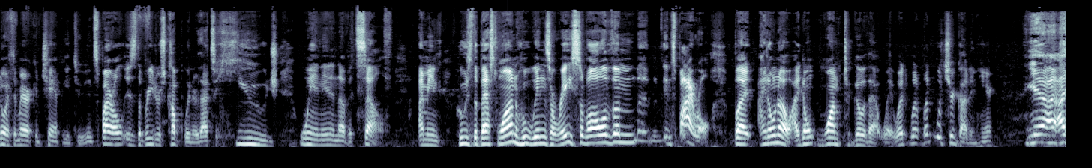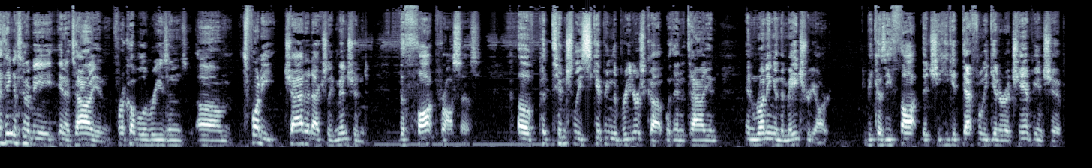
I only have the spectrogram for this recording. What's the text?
North American champion to. Inspiral is the Breeders' Cup winner. That's a huge win in and of itself. I mean, who's the best one? Who wins a race of all of them? Inspiral? But I don't know. I don't want to go that way. What, what, what's your gut in here? Yeah, I think it's going to be in Italian for a couple of reasons. Um, it's funny. Chad had actually mentioned the thought process of potentially skipping the Breeders' Cup with an Italian and running in the matriarch because he thought that she, he could definitely get her a championship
